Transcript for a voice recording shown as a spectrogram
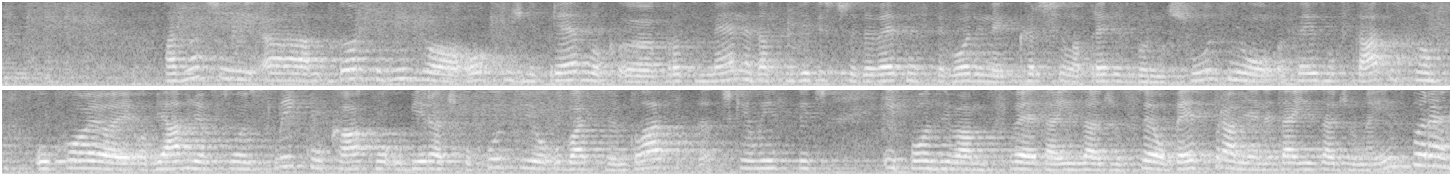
šutnje? Pa znači, DORH je diglo optužni prijedlog e, protiv mene da sam 2019. godine kršila predizbornu šutnju Facebook statusom u kojoj objavljujem svoju sliku kako u biračku kutiju ubacujem glasački listić i pozivam sve da izađu, sve obespravljene da izađu na izbore.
